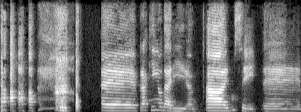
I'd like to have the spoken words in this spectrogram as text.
É, para quem eu daria? Ai, não sei. É,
